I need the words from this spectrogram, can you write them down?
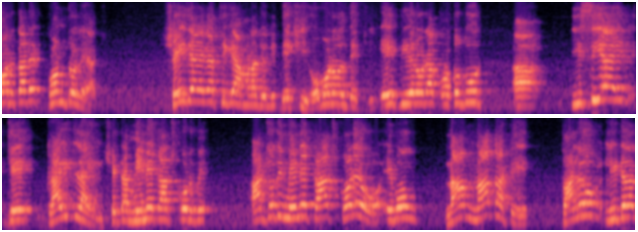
সরকারের কন্ট্রোলে আছে। সেই জায়গা থেকে আমরা যদি দেখি ওভারঅল দেখি, এই বিএলওরা কতদূর ইসিআই যে গাইডলাইন সেটা মেনে কাজ করবে। আর যদি মেনে কাজ করেও এবং নাম না কাটে তাহলেও লিডার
